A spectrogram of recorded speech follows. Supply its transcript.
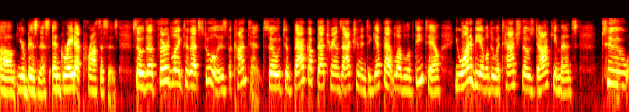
um, your business and great at processes. So the third leg to that stool is the content. So to back up that transaction and to get that level of detail, you want to be able to attach those documents to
